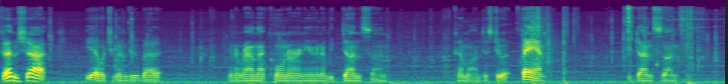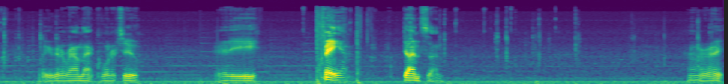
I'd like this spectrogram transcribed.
Gunshot! Yeah, what you gonna do about it? You're gonna round that corner and you're gonna be done, son. Come on, just do it. Bam! Done, son. Well, you're gonna round that corner too. Ready? Bam! Done, son. Alright.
